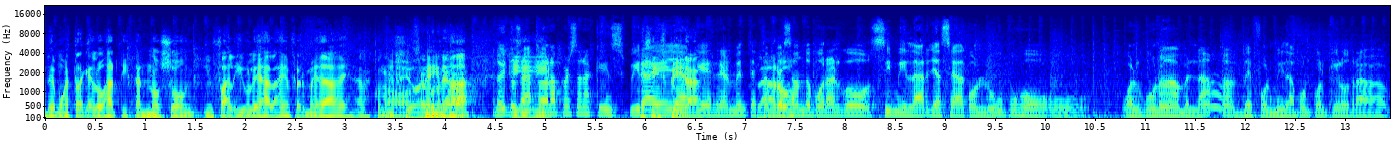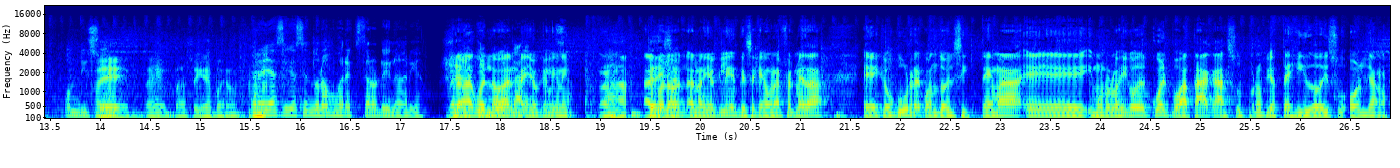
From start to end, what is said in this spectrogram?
demuestra que los artistas no son infalibles a las enfermedades, a las condiciones y nada. No, y tú sabes Y- todas las personas que inspira que a ella inspira. que realmente están Claro. pasando por algo similar, ya sea con lupus o, o- o alguna, ¿verdad? Deformidad por cualquier otra condición. Eh, eh, así que bueno. Pero ella sigue siendo una mujer extraordinaria. Mira, de acuerdo al Mayo. Clinic. Al Mayo Clinic dice que es una enfermedad eh, que ocurre cuando el sistema eh, inmunológico del cuerpo ataca sus propios tejidos y sus órganos.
